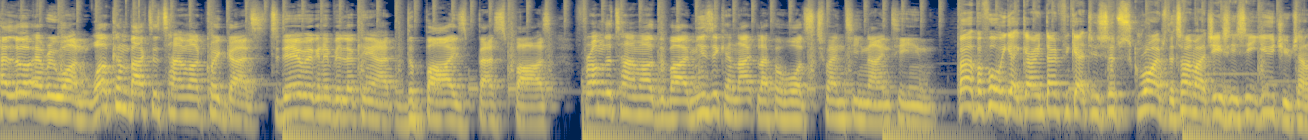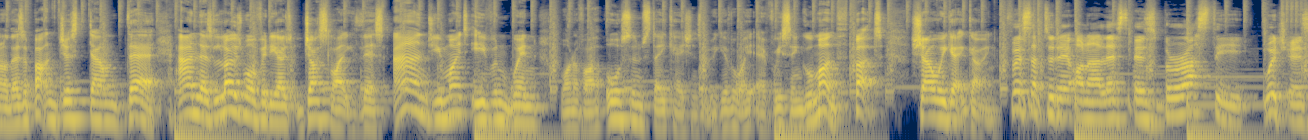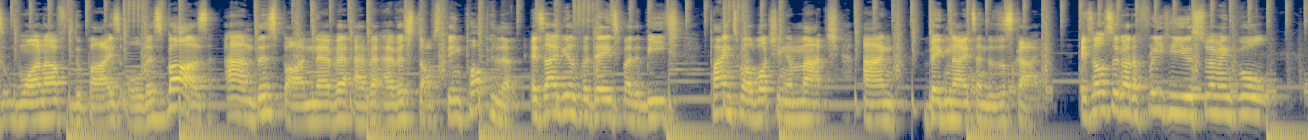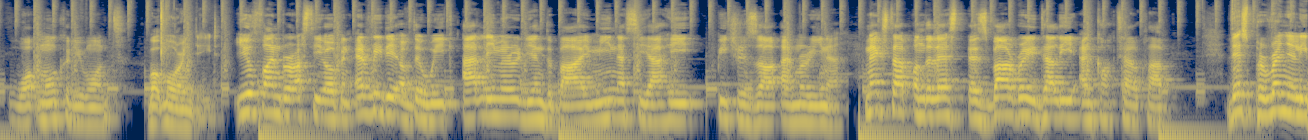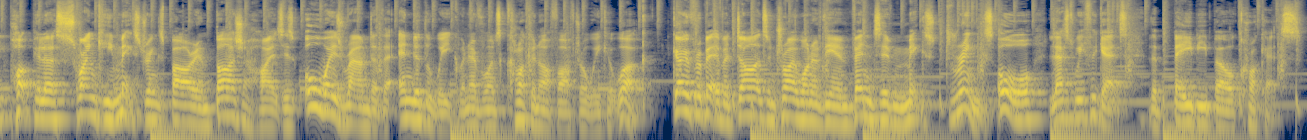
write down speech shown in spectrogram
Hello everyone, welcome back to Time Out Quick Guides. Today we're going to be looking at Dubai's best bars from the Time Out Dubai Music and Nightlife Awards 2019. But before we get going, don't forget to subscribe to the Time Out GCC YouTube channel. There's a button just down there, and there's loads more videos just like this, and you might even win one of our awesome staycations that we give away every single month. But shall we get going? First up today on our list is Barasti, which is one of Dubai's oldest bars, and this bar never ever ever stops being popular. It's ideal for days by the beach, pints while watching a match, and big nights under the sky. It's also got a free to use swimming pool. What more could you want? What more indeed? You'll find Barasti open every day of the week at Le Meridien Dubai, Mina Seyahi, Beach Resort and Marina. Next up on the list is Barbary Deli and Cocktail Club. This perennially popular swanky mixed drinks bar in Barsha Heights is always rammed at the end of the week when everyone's clocking off after a week at work. Go for a bit of a dance and try one of the inventive mixed drinks, or lest we forget, the Babybel croquettes.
